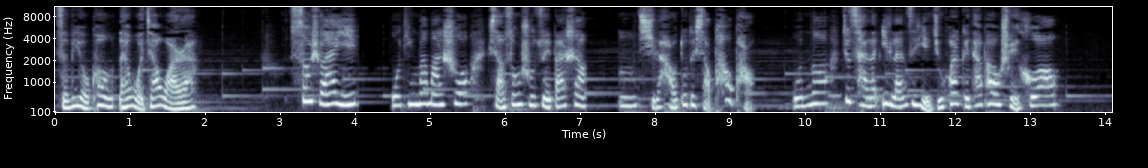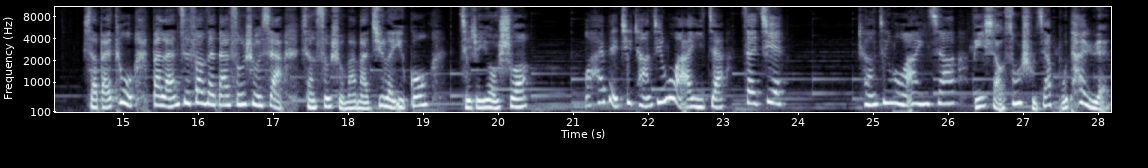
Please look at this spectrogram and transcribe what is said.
怎么有空来我家玩啊？松鼠阿姨，我听妈妈说，小松鼠嘴巴上，嗯，起了好多的小泡泡。我呢，就采了一篮子野菊花给它泡水喝哦。小白兔把篮子放在大松树下，向松鼠妈妈鞠了一躬，接着又说。我还得去长颈鹿阿姨家，再见。长颈鹿阿姨家离小松鼠家不太远，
